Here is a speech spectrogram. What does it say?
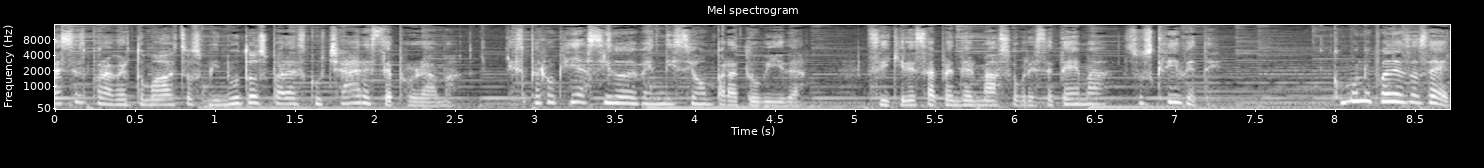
Gracias por haber tomado estos minutos para escuchar este programa. Espero que haya sido de bendición para tu vida. Si quieres aprender más sobre este tema, suscríbete. ¿Cómo lo puedes hacer?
